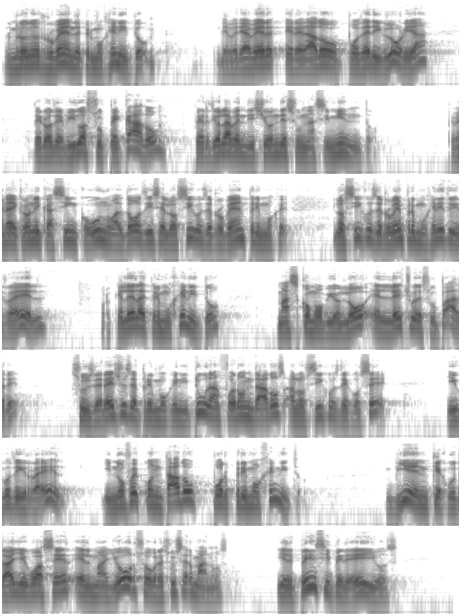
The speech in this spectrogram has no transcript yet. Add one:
Número uno es Rubén, el primogénito. Debería haber heredado poder y gloria, pero debido a su pecado perdió la bendición de su nacimiento. Primera de Crónicas 5, 1 al 2 dice, los hijos de Rubén, los hijos de Rubén primogénito de Israel, porque él era el primogénito, mas como violó el lecho de su padre, sus derechos de primogenitura fueron dados a los hijos de José, hijo de Israel, y no fue contado por primogénito. Bien que Judá llegó a ser el mayor sobre sus hermanos, y el príncipe de ellos,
